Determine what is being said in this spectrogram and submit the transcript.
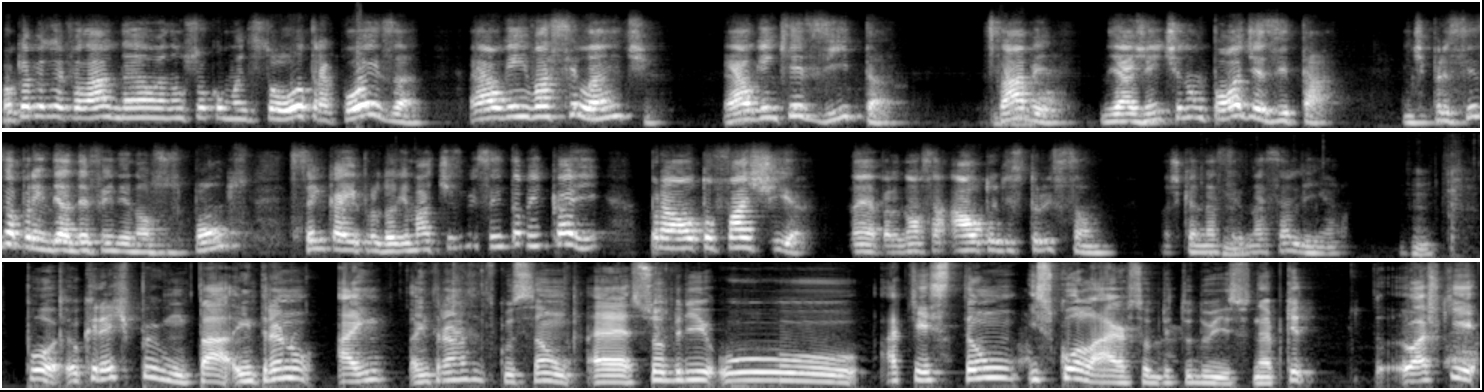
qualquer pessoa que falar, ah, não, eu não sou comunista, sou outra coisa, é alguém vacilante. É alguém que hesita. Sabe? E a gente não pode hesitar. A gente precisa aprender a defender nossos pontos sem cair para o dogmatismo e sem também cair para a autofagia, né? para a nossa autodestruição. Acho que é nessa, uhum. nessa linha. Uhum. Pô, eu queria te perguntar, entrando, aí, entrando nessa discussão, é, sobre o, a questão escolar sobre tudo isso, né? Porque eu acho que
